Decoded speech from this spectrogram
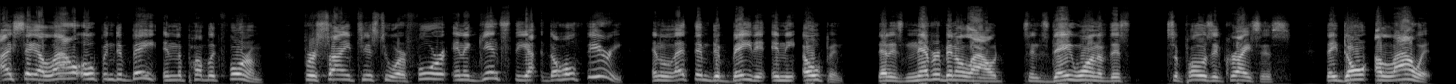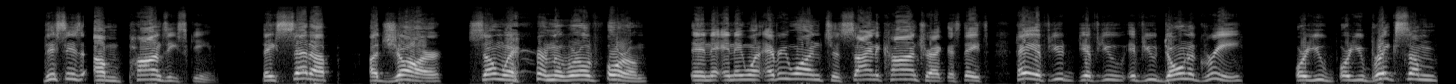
I say allow open debate in the public forum for scientists who are for and against the, the whole theory and let them debate it in the open. That has never been allowed since day one of this supposed crisis. They don't allow it. This is a Ponzi scheme. They set up a jar somewhere in the World Forum and, and they want everyone to sign a contract that states, "Hey, if you if you if you don't agree or you or you break some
